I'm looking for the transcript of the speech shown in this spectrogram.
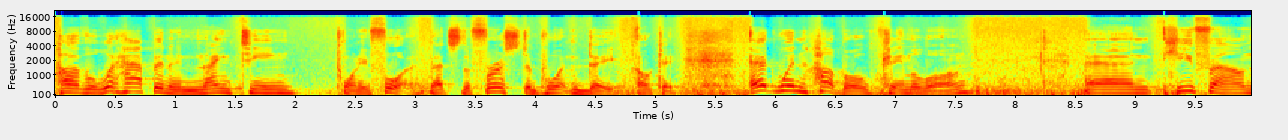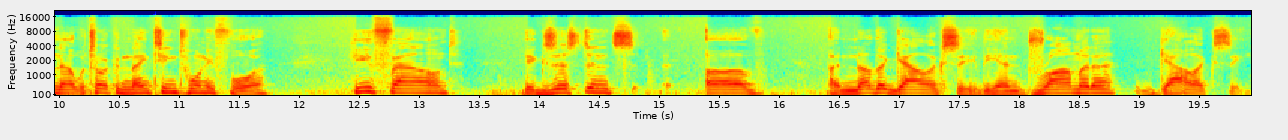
However, what happened in 1924? That's the first important date. Okay. Edwin Hubble came along And he found, now we're talking 1924, he found existence of another galaxy, the Andromeda Galaxy.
